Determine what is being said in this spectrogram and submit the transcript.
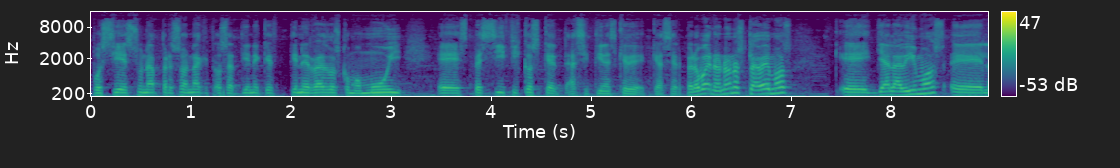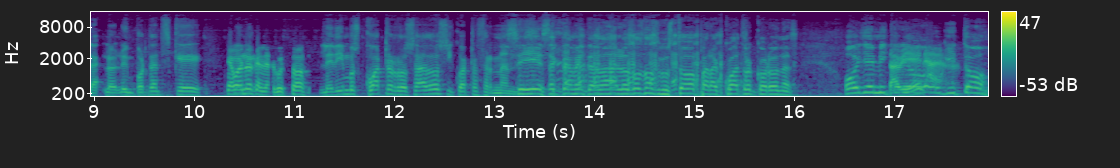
pues sí es una persona que, o sea, tiene que tiene rasgos como muy eh, específicos que así tienes que, hacer. Pero bueno, no nos clavemos. Eh, ya la vimos. lo, importante es que. Qué bueno que les gustó. Le dimos cuatro rosados y cuatro Fernández. Sí, exactamente. a los dos nos gustó para cuatro coronas. Oye, mi querido ah, Huguito,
